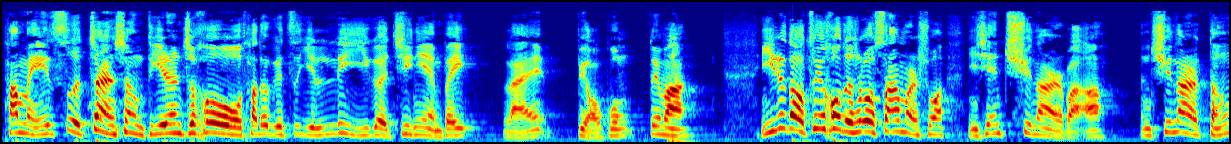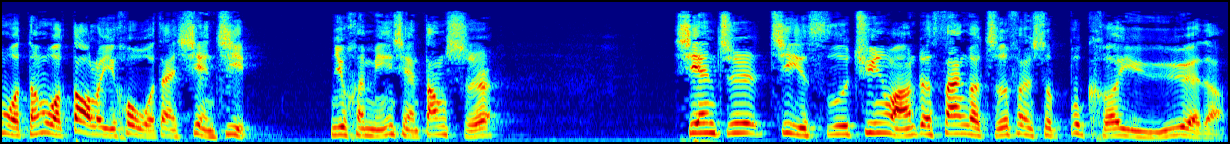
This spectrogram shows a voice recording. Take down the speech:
他每一次战胜敌人之后，他都给自己立一个纪念碑来表功，对吗？一直到最后的时候，撒母说：“你先去那儿吧，啊，你去那儿等我，等我到了以后，我再献祭。”你就很明显，当时先知、祭司、君王这三个职分是不可以逾越的。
